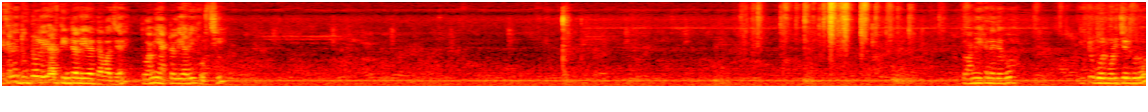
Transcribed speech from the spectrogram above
এখানে দুটো লেয়ার তিনটা লেয়ার দেওয়া যায়। তো আমি একটা লেয়ারই করছি। তো আমি এখানে দেবো একটু গোলমরিচের গুঁড়ো।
